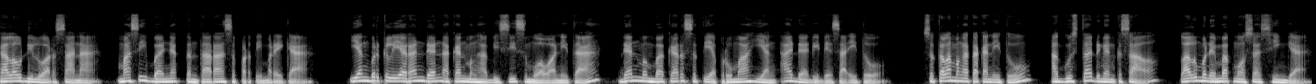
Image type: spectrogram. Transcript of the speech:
kalau di luar sana, masih banyak tentara seperti mereka yang berkeliaran dan akan menghabisi semua wanita, dan membakar setiap rumah yang ada di desa itu. Setelah mengatakan itu, Agusta dengan kesal, lalu menembak Moses hingga?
